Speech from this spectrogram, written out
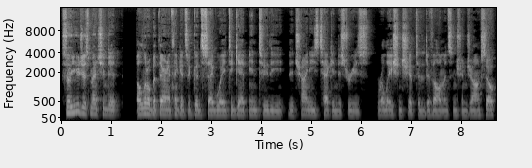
So you just mentioned it a little bit there, and I think it's a good segue to get into the the Chinese tech industry's relationship to the developments in Xinjiang. So,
